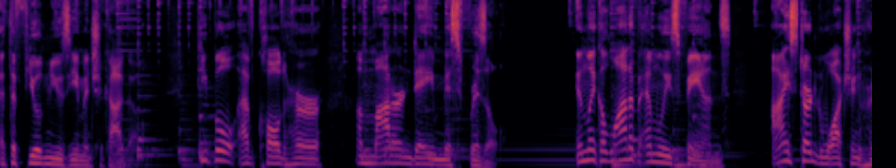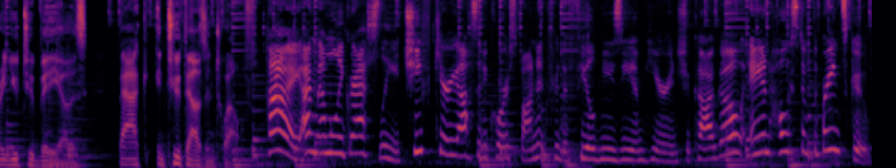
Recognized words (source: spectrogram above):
at the Field Museum in Chicago. People have called her a modern day Miss Frizzle. And like a lot of Emily's fans, I started watching her YouTube videos back in 2012. Hi, I'm Emily Graslie, Chief Curiosity Correspondent for the Field Museum here in Chicago and host of The Brain Scoop.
